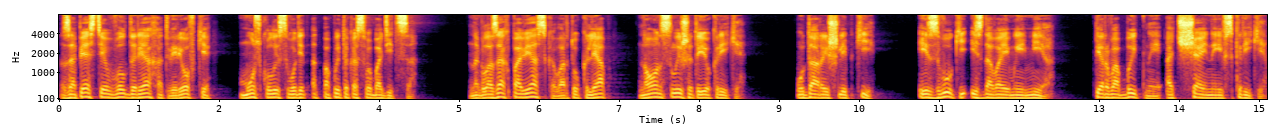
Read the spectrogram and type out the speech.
Запястье в волдырях от веревки, мускулы сводит от попыток освободиться. На глазах повязка, во рту кляп, но он слышит ее крики. Удары и шлепки. И звуки, издаваемые Мия. Первобытные, отчаянные вскрики.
